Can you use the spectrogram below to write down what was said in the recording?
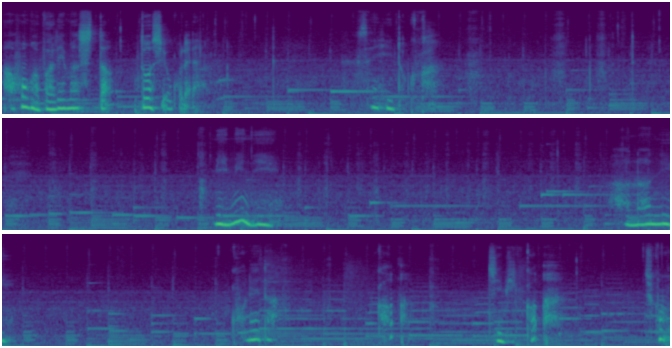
アホがバレましたどうしようこれ。線引いとくか。耳に鼻にこれだ。か耳鼻科しかも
